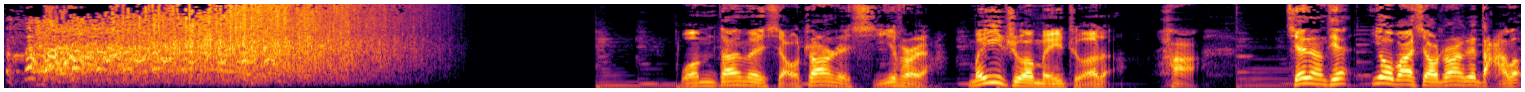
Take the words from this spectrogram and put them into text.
我们单位小张这媳妇儿呀，没辙没辙的，哈，前两天又把小张给打了。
